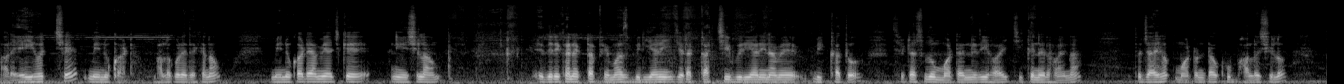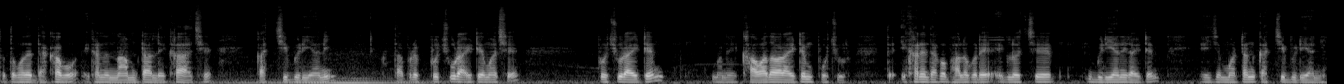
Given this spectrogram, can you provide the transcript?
আর এই হচ্ছে মেনু কার্ড ভালো করে দেখে নাও। মেনু কার্ডে আমি আজকে নিয়েছিলাম। এদের এখানে একটা ফেমাস বিরিয়ানি, যেটা কাচ্চি বিরিয়ানি নামে বিখ্যাত। সেটা শুধু মাটনেরই হয়, চিকেনের হয় না। তো যাই হোক, মটনটাও খুব ভালো ছিল। তো তোমাদের দেখাবো। এখানে নামটা লেখা আছে। কাচ্চি বিরিয়ানি, তারপরে প্রচুর আইটেম আছে, প্রচুর আইটেম মানে খাওয়া দাওয়ার আইটেম প্রচুর। তো এখানে দেখো ভালো করে এগুলো হচ্ছে বিরিয়ানির আইটেম এই যে মাটন কাচ্চি বিরিয়ানি।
